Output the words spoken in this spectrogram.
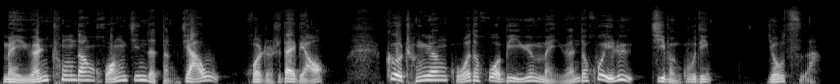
美元充当黄金的等价物或者是代表，各成员国的货币与美元的汇率基本固定。由此啊，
